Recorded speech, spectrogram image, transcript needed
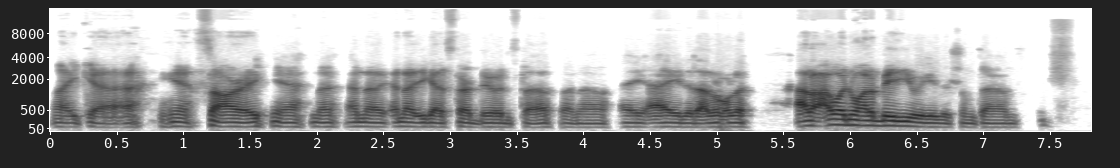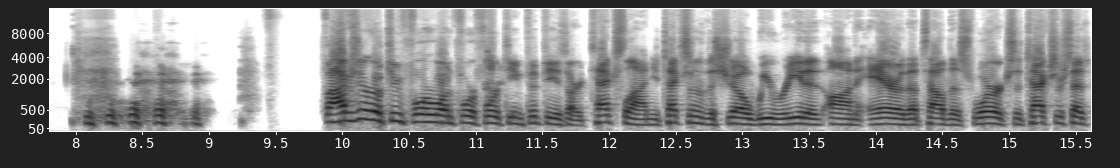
like uh yeah sorry yeah no, i know i know you got to start doing stuff i know hey i hate it i don't want to I, don't, I wouldn't want to be you either sometimes 502-414-1450 is our text line. You text into the show, we read it on air. That's how this works. The texter says,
